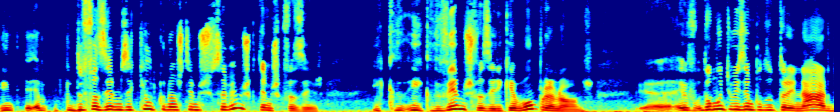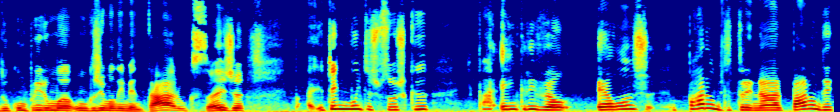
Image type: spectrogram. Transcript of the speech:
em, eh, de fazermos aquilo que nós temos, sabemos que temos que fazer e que, e que devemos fazer e que é bom para nós. eh, eu dou muito o exemplo do treinar, do cumprir uma, um regime alimentar, o que seja. Eu tenho muitas pessoas que, pá, é incrível, elas param de treinar, param de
